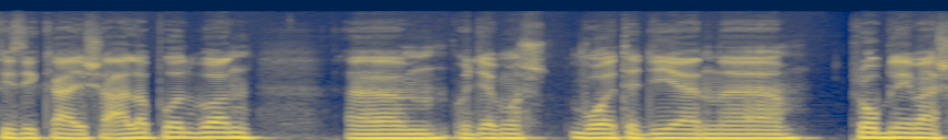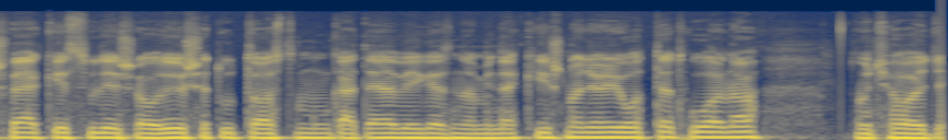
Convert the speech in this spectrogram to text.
fizikális állapotban. Ugye most volt egy ilyen problémás felkészülés, ahol ő se tudta azt a munkát elvégezni, ami neki is nagyon jót tett volna. Úgyhogy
